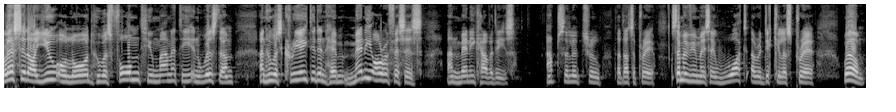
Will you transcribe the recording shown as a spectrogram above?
Blessed are you, O Lord, who has formed humanity in wisdom, and who has created in him many orifices and many cavities. Absolute true that that's a prayer. Some of you may say, What a ridiculous prayer. Well,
